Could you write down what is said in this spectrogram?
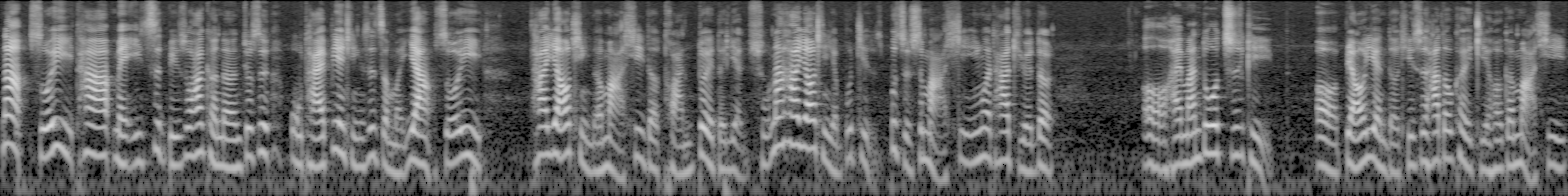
那所以它每一次，比如说它可能就是舞台变形是怎么样，所以他邀请的马戏的团队的演出。那他邀请也不仅不只是马戏，因为他觉得呃还蛮多肢体。呃，表演的其实他都可以结合跟马戏，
